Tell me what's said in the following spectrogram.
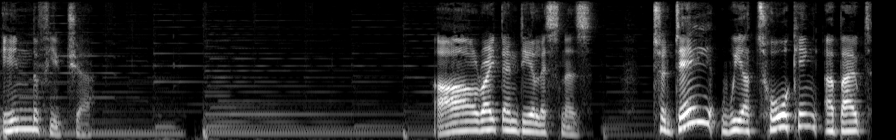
in the future. Alright, then, dear listeners. Today we are talking about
